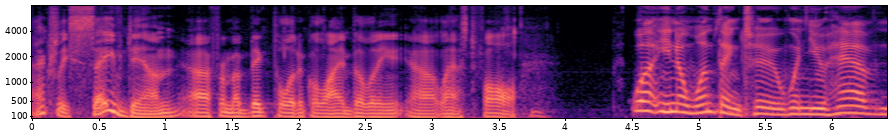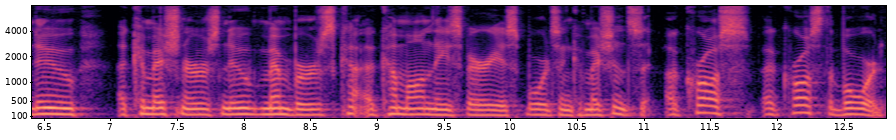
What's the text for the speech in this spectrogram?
actually saved him uh, from a big political liability uh, last fall. Well, you know, one thing too, when you have new commissioners, new members c- come on these various boards and commissions across across the board,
